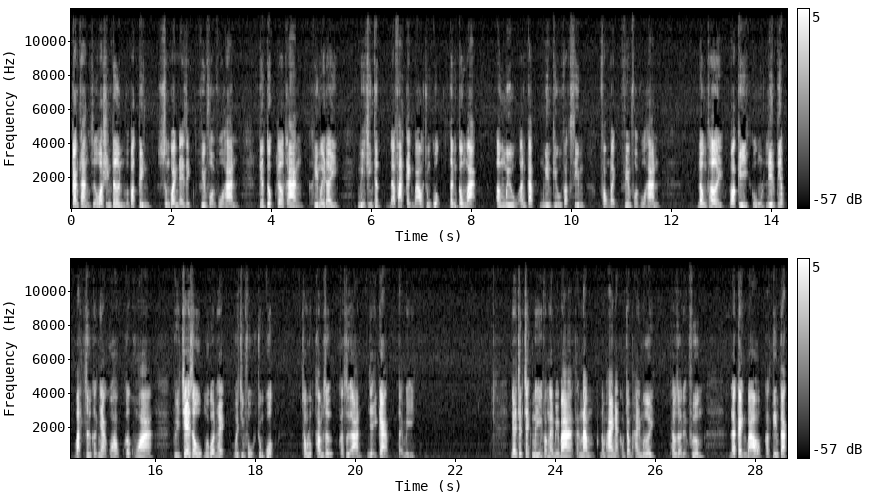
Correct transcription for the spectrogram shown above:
Căng thẳng giữa Washington và Bắc Kinh xung quanh đại dịch viêm phổi Vũ Hán tiếp tục leo thang khi mới đây Mỹ chính thức đã phát cảnh báo Trung Quốc tấn công mạng, âm mưu ăn cắp nghiên cứu vaccine phòng bệnh viêm phổi Vũ Hán. Đồng thời, Hoa Kỳ cũng liên tiếp bắt giữ các nhà khoa học gốc Hoa vì che giấu mối quan hệ với chính phủ Trung Quốc trong lúc tham dự các dự án nhạy cảm tại Mỹ. Nhà chức trách Mỹ vào ngày 13 tháng 5 năm 2020, theo giờ địa phương, đã cảnh báo các tin tặc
